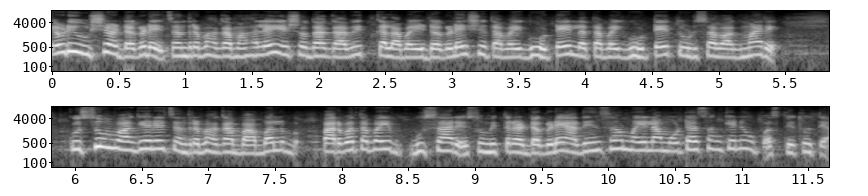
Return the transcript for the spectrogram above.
एवढी उषा डगडे चंद्रभागा महाले यशोदा गावित कलाबाई डगडे सीताबाई घोटे लताबाई घोटे तुळसा वाघमारे कुसुम वाघेरे चंद्रभागा बाबल पार्वताबाई भुसारे सुमित्रा डगडे आदींसह महिला मोठ्या संख्येने उपस्थित होत्या.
